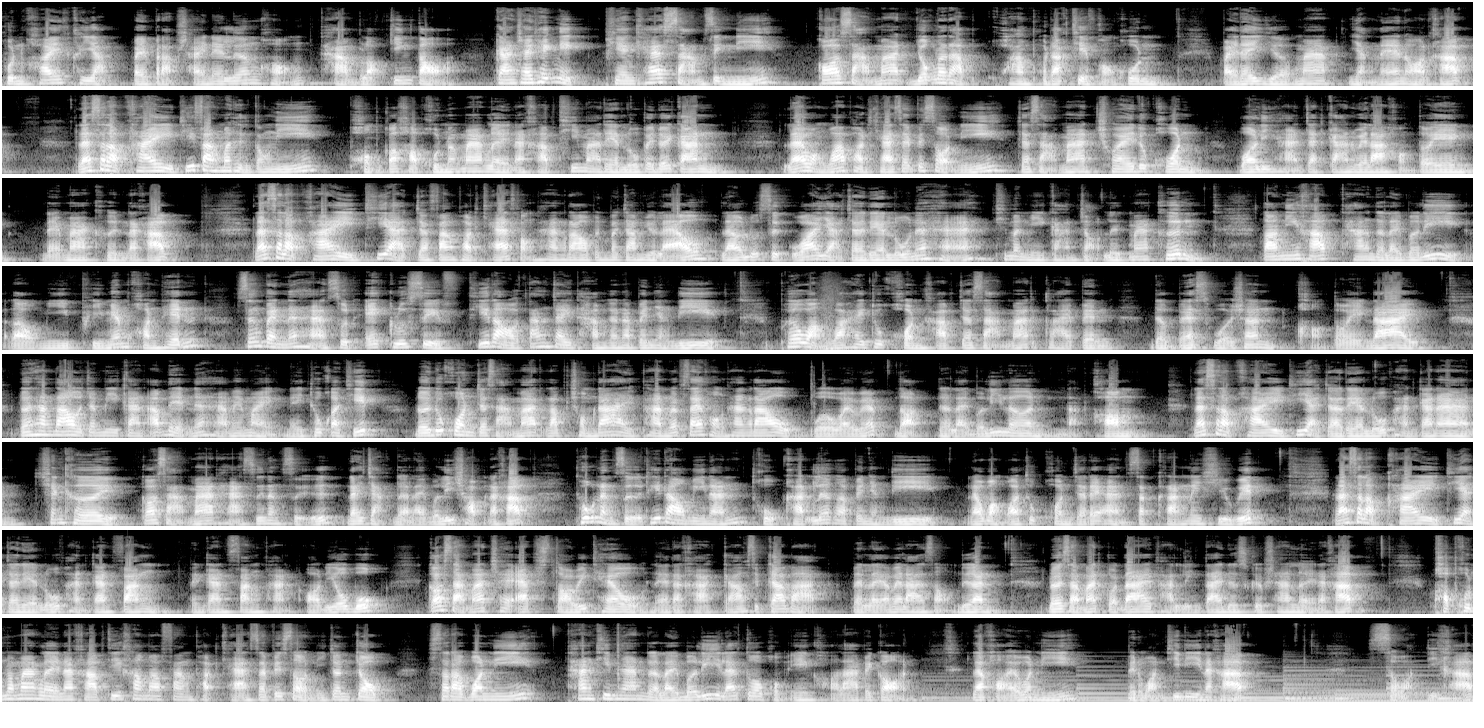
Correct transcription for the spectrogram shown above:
คุณค่อยขยับไปปรับใช้ในเรื่องของ time blocking ต่อ การใช้เทคนิคเพียงแค่ 3 สิ่งนี้ ก็สามารถยกระดับความ productive ของคุณ ไปได้เยอะมากอย่างแน่นอนครับ และสำหรับใครที่ฟังมาถึงตรงนี้ ผมก็ขอบคุณมากๆเลยนะครับ ที่มาเรียนรู้ไปด้วยกัน และหวังว่าพอดแคสต์ episode นี้จะสามารถช่วยทุกคนบริหารจัดการเวลาของตัวเองได้มากขึ้นนะครับ และสำหรับใครที่อาจจะฟังพอดแคสต์ของทางเราเป็นประจำอยู่แล้ว แล้วรู้สึกว่าอยากจะเรียนรู้เนื้อหาที่มันมีการเจาะลึกมากขึ้น ตอนนี้ครับทาง The Library เรามี Premium Content ซึ่งเป็นเนื้อหาสุด Exclusive ที่เราตั้งใจทำกันมาเป็นอย่างดี เพื่อหวังว่าให้ทุกคนครับจะสามารถกลายเป็น the best version ของตัวเองได้ โดยทางเราจะมีการอัปเดตเนื้อหาใหม่ๆ ในทุกอาทิตย์ โดยทุกคนจะสามารถรับชมได้ผ่านเว็บไซต์ของทางเรา www.thelibrarylearn.com และสำหรับใครที่อยากจะเรียนรู้ผ่านการอ่าน เช่นเคยก็สามารถหาซื้อหนังสือได้จาก The Library Shop นะครับ ทุกหนังสือที่เรามีนั้นถูกคัดเลือกมาเป็นอย่างดี และหวังว่าทุกคนจะได้อ่านสักครั้งในชีวิต และสำหรับใครที่อยากจะเรียนรู้ผ่านการฟัง เป็นการฟังผ่าน Audiobook ก็สามารถใช้แอป Storytel ในราคา 99 บาท เป็นระยะเวลา 2 เดือน โดยสามารถกดได้ผ่านลิงก์ใต้ description เลยนะครับ ขอบคุณมากๆเลยนะครับที่เข้ามาฟังพอดแคสต์ episode นี้จนจบสำหรับวันนี้ ทางทีมงาน The Library และตัวผมเองขอลาไปก่อน และขอให้วันนี้เป็นวันที่ดีนะครับ สวัสดีครับ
